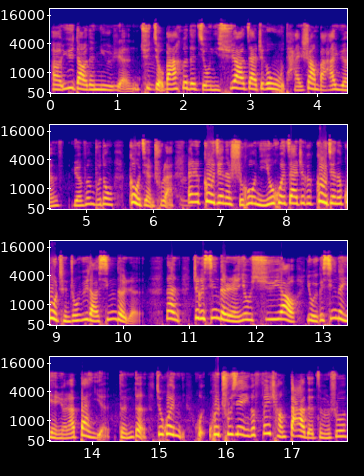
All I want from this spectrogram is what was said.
啊遇到的女人，去酒吧喝的酒，你需要在这个舞台上把它原原封不动构建出来。但是构建的时候，你又会在这个构建的过程中遇到新的人，那这个新的人又需要有一个新的演员来扮演，等等，就会会会出现一个非常大的怎么说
